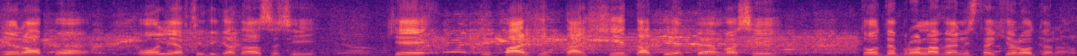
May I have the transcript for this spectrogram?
γύρω από όλη αυτή την κατάσταση και υπάρχει ταχύτατη επέμβαση, τότε προλαβαίνεις τα χειρότερα.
